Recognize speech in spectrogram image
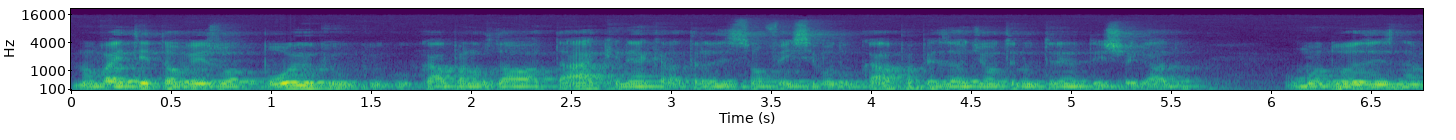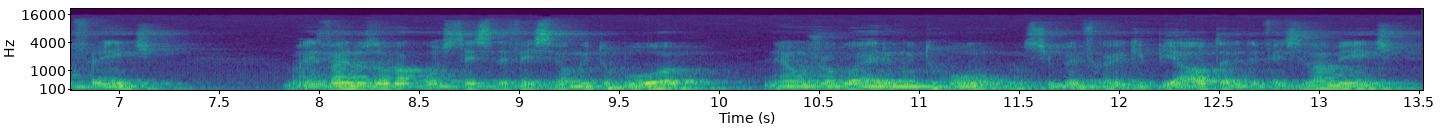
não vai ter talvez o apoio que o, que o Capa nos dá ao ataque, né? aquela transição ofensiva do Capa, apesar de ontem no treino ter chegado uma ou duas vezes na frente, mas vai nos dar uma consistência defensiva muito boa, né? um jogo aéreo muito bom, o time vai ficar uma equipe alta ali defensivamente,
